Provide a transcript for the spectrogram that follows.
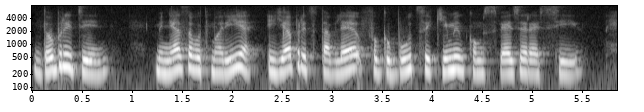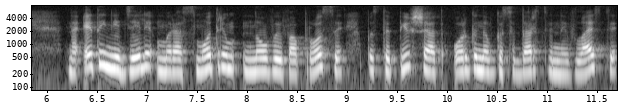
Добрый день! Меня зовут Мария, и я представляю ФГБУ ЦК Минкомсвязи России. На этой неделе мы рассмотрим новые вопросы, поступившие от органов государственной власти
